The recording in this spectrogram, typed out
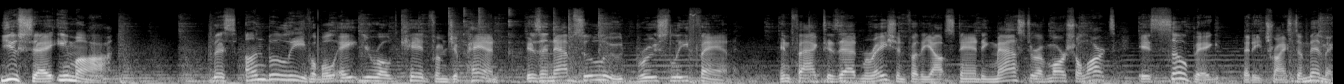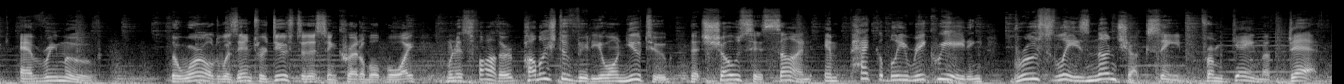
Ryusei Imai. This unbelievable eight year old kid from Japan is an absolute Bruce Lee fan. In fact, his admiration for the outstanding master of martial arts is so big that he tries to mimic every move. The world was introduced to this incredible boy when his father published a video on YouTube that shows his son impeccably recreating Bruce Lee's nunchuck scene from Game of Death.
